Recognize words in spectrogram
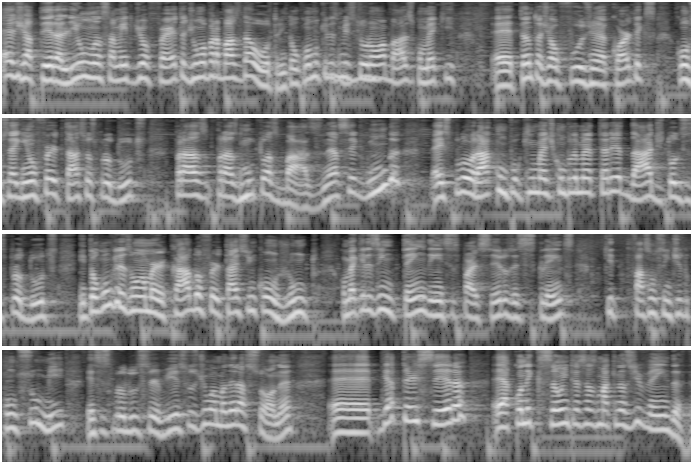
é já ter ali um lançamento de oferta de uma para a base da outra. Então, como que eles misturam a base, como é que é, tanto a Geofusion e a Cortex conseguem ofertar seus produtos para as mútuas bases. Né? A segunda é explorar com um pouquinho mais de complementariedade todos esses produtos. Então, como que eles vão ao mercado ofertar isso em conjunto? Como é que eles entendem esses parceiros, esses clientes que façam sentido consumir esses produtos e serviços de uma maneira só, né? É, e a terceira é a conexão entre essas máquinas de venda.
